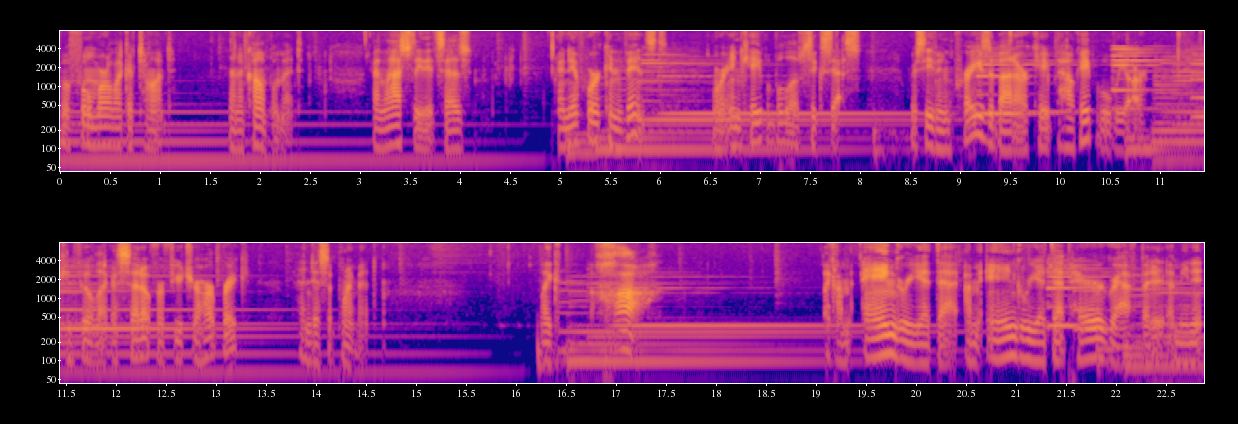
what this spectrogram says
will feel more like a taunt than a compliment. And lastly, it says, and if we're convinced we're incapable of success, receiving praise about our cap- how capable we are can feel like a setup for future heartbreak and disappointment. Like, ha, like I'm angry at that. I'm angry at that paragraph, but it, I mean it.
